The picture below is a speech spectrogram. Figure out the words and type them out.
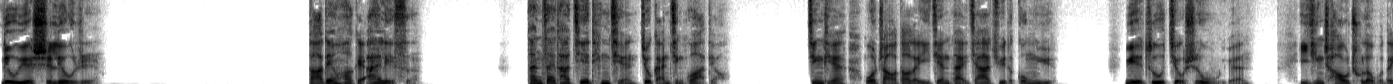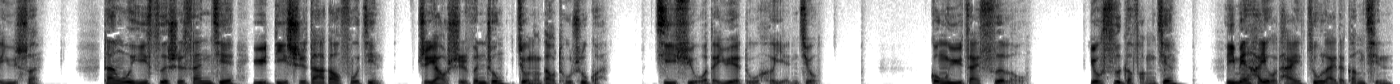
六月十六日，打电话给爱丽丝，但在她接听前就赶紧挂掉。今天我找到了一间带家具的公寓，月租九十五元，已经超出了我的预算，但位于四十三街与第十大道附近，只要十分钟就能到图书馆，继续我的阅读和研究。公寓在四楼，有四个房间，里面还有台租来的钢琴。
